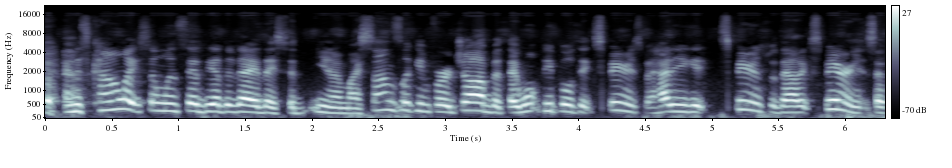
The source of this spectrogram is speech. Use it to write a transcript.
and it's kind of like someone said the other day. They said, you know, my son's looking for a job, but they want people with experience. But how do you get experience without experience? So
